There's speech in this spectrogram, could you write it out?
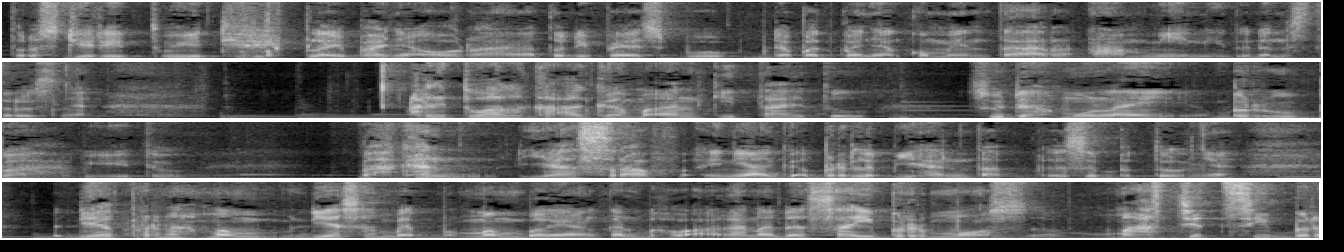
Terus di retweet di reply banyak orang atau di Facebook dapat banyak komentar amin gitu dan seterusnya ritual keagamaan kita itu sudah mulai berubah begitu. Bahkan Yasraf ini agak berlebihan sebetulnya. Dia pernah mem, dia sampai membayangkan bahwa akan ada cyber mosque, masjid siber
